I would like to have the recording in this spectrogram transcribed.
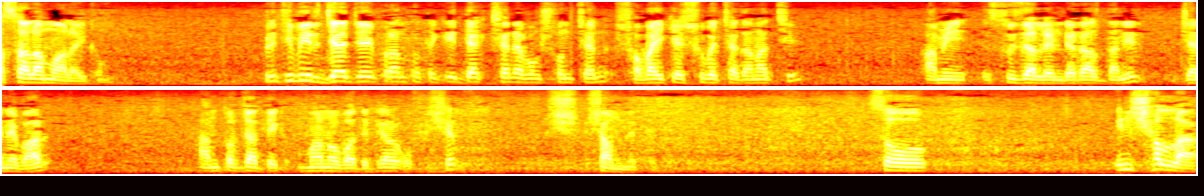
আসসালামু আলাইকুম। পৃথিবীর যে যে প্রান্ত থেকে দেখছেন এবং শুনছেন, সবাইকে শুভেচ্ছা জানাচ্ছি। আমি সুইজারল্যান্ডের রাজধানীর জেনেভার আন্তর্জাতিক মানবাধিকার অফিসের সামনে থেকে। সো ইনশাল্লাহ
